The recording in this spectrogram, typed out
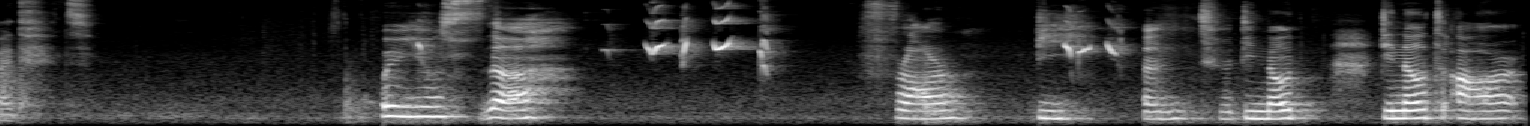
write it. We use the floor B and to denote, denote our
